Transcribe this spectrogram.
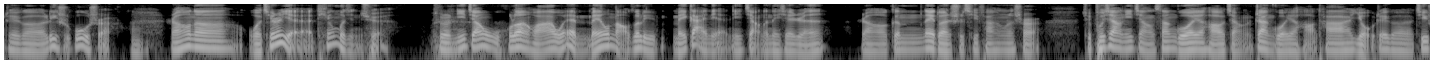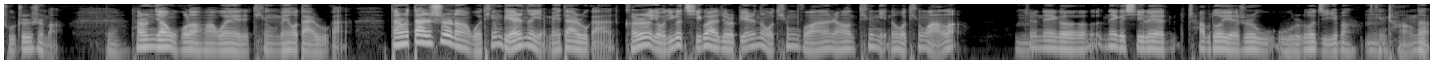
这个历史故事嗯，然后呢，我其实也听不进去，就是你讲五胡乱华，我也没有脑子里没概念，你讲的那些人，然后跟那段时期发生的事儿，就不像你讲三国也好，讲战国也好，他有这个基础知识嘛。”对，他说你讲五胡乱华，我也听没有代入感。他说，但是呢，我听别人的也没代入感。可是有一个奇怪，就是别人的我听不完，然后听你的我听完了。嗯就那个那个系列差不多也是五五十多集吧，嗯挺长的。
